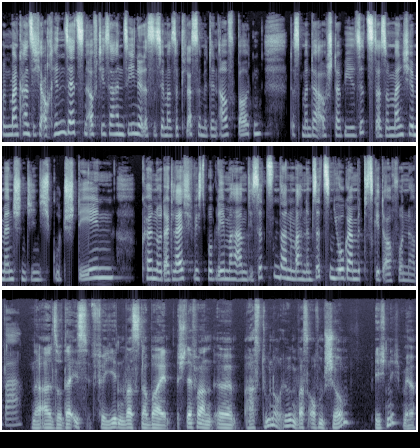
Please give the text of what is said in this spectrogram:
und man kann sich auch hinsetzen auf diese Hansine. Das ist ja immer so klasse mit den Aufbauten, dass man da auch stabil sitzt. Also manche Menschen, die nicht gut stehen können oder Gleichgewichtsprobleme haben, die sitzen dann und machen im Sitzen Yoga mit. Das geht auch wunderbar. Na also, da ist für jeden was dabei. Stefan, äh, hast du noch irgendwas auf dem Schirm? Ich nicht mehr.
